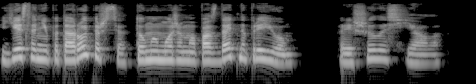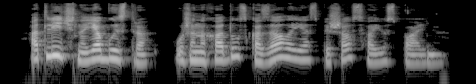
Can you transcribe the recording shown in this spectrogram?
Если не поторопишься, то мы можем опоздать на прием», – решилась Яла. «Отлично, я быстро», – уже на ходу сказала я, спеша в свою спальню.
